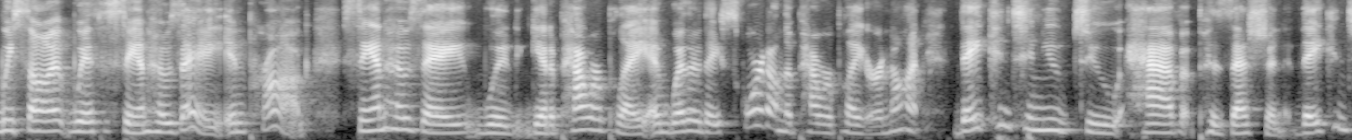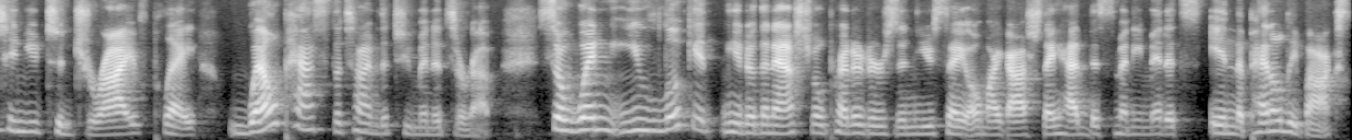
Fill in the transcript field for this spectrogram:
we saw it with San Jose in Prague. San Jose would get a power play, and whether they scored on the power play or not, they continued to have possession. They continued to drive play well past the time the two minutes are up. So when you look at you know the Nashville Predators and you say, "Oh my gosh, they had this many minutes in the penalty box,"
